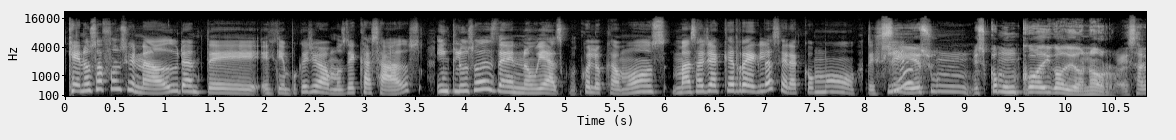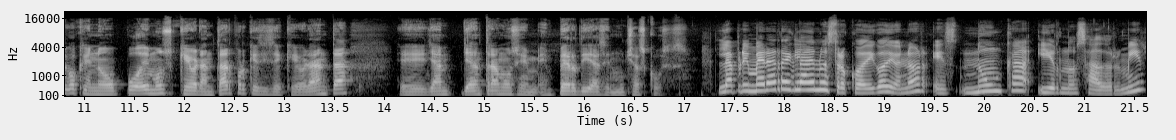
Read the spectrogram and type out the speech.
qué nos ha funcionado durante el tiempo que llevamos de casados, incluso desde el noviazgo. Colocamos más allá que reglas, era como Sí, decía. es, un, es como un código de honor. Es algo que no podemos quebrantar porque si se quebranta, eh, ya, ya entramos en, en pérdidas en muchas cosas. La primera regla de nuestro código de honor es nunca irnos a dormir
